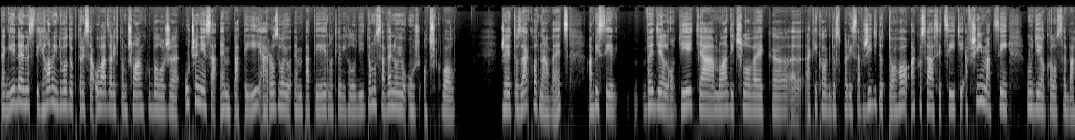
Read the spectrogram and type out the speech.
tak jeden z tých hlavných dôvodov, ktoré sa uvádzali v tom článku, bolo, že učenie sa empatii a rozvoju empatie jednotlivých ľudí, tomu sa venujú už od škôl. Že je to základná vec, aby si vedelo dieťa, mladý človek, e, akýkoľvek dospelý sa vžiť do toho, ako sa asi cíti a všímať si ľudí okolo seba.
